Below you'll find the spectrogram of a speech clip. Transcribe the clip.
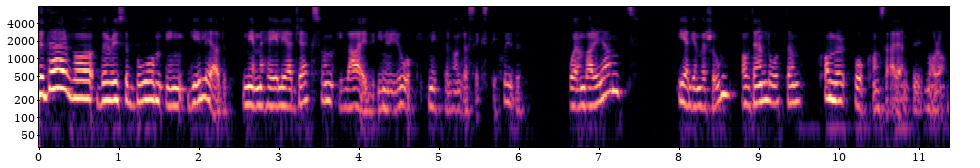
Det där var There is a bomb in Gilead med Mahalia Jackson live i New York 1967. Och en variant, egen version av den låten, kommer på konserten imorgon.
